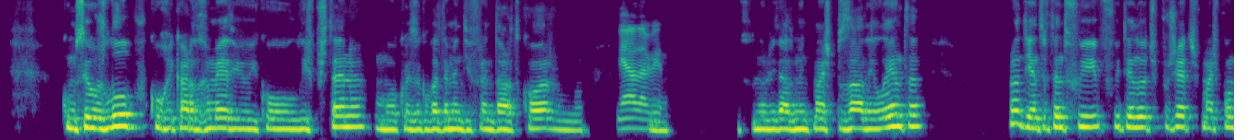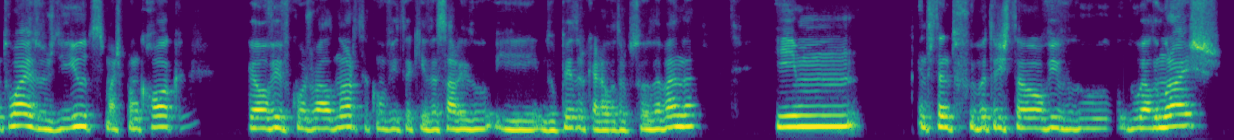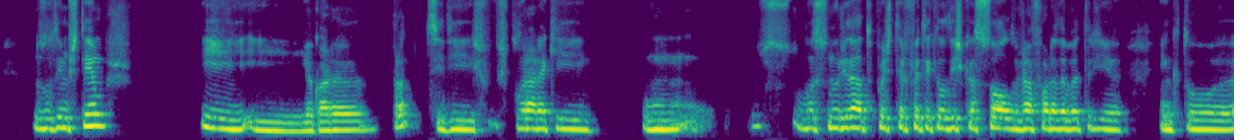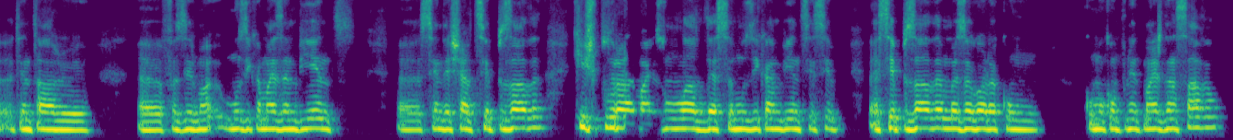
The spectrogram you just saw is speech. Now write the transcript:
Comecei os Lobo com o Ricardo Remédio e com o Luís Pestana, uma coisa completamente diferente da hardcore, uma, Nada a ver. Uma sonoridade muito mais pesada e lenta. Pronto, e entretanto fui, fui tendo outros projetos mais pontuais, os de Youths, mais punk rock. Uhum. Eu ao vivo com os Wild Norte, a convite aqui da Sara e do, e do Pedro, que era outra pessoa da banda. E entretanto fui baterista ao vivo do, do Hélio Moraes nos últimos tempos. E, e agora pronto, decidi explorar aqui um, uma sonoridade depois de ter feito aquele disco a solo já fora da bateria, em que estou a, tentar uh, fazer música mais ambiente, uh, sem deixar de ser pesada, quis explorar mais um lado dessa música ambiente a ser, a ser pesada, mas agora com, com uma componente mais dançável.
